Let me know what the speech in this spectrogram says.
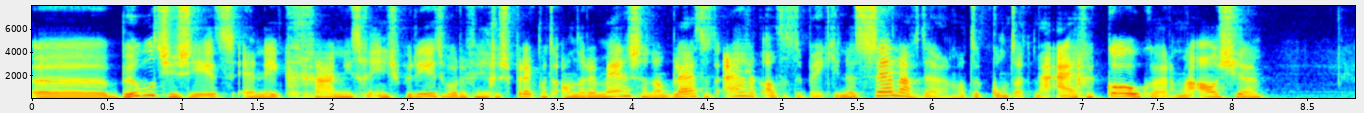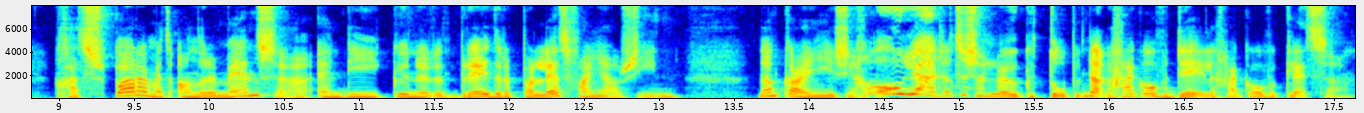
uh, bubbeltje zit en ik ga niet geïnspireerd worden of in gesprek met andere mensen, dan blijft het eigenlijk altijd een beetje hetzelfde. Want het komt uit mijn eigen koker. Maar als je gaat sparren met andere mensen en die kunnen het bredere palet van jou zien, dan kan je zeggen: Oh ja, dat is een leuke topic. Nou, daar ga ik over delen, ga ik over kletsen.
